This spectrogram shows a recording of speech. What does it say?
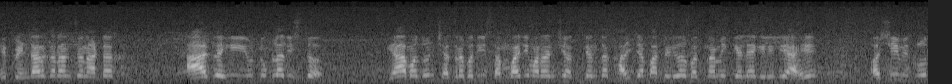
हे पेंढारकरांचं नाटक आजही यूट्यूबला दिसतं. यामधून छत्रपती संभाजी महाराजांची अत्यंत खालच्या पातळीवर बदनामी केल्या गेलेली आहे. अशी विकृत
